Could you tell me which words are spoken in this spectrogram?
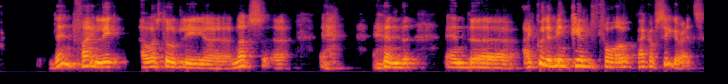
then finally, I was totally uh, nuts. Uh, and and uh, I could have been killed for a pack of cigarettes,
